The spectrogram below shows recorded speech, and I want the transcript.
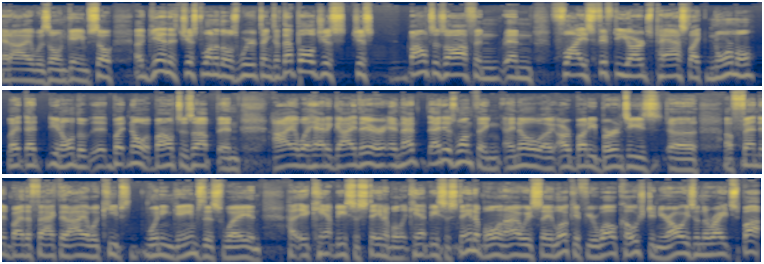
at Iowa's own game. So again, it's just one of those weird things. If that ball just just bounces off and and flies 50 yards past like normal, like that, you know, the but no, it bounces up and Iowa had a guy there and that that is one thing. I know uh, our buddy Burnsy's uh, offended by the fact that Iowa keeps winning games this way and it can't be sustainable. It can't be sustainable and I always say, look, if you're well coached and you're always in the right spot,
